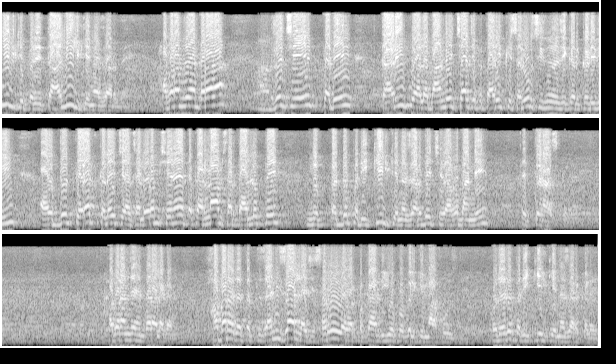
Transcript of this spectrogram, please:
کېل کې په تعلیل کې نظر ده خبره مې درا ځکه په دې تعریف ولا باندې چا چې په تعریف کې څلور سيزونه ذکر کړی دي او د ترت کړي چې څلورم شی نه په کرنام سره تعلق دی نو په د په دې کې کې نظر دی چې هغه باندې اعتراض کړي خبره نه انتره لګا خبره د تتزانی ځان لا چې سره ور په کار دی یو په بل کې ماخوذ دی خو د په دې کې کې نظر کړي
